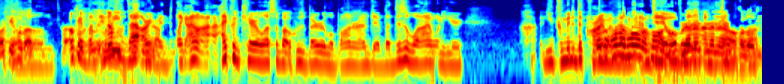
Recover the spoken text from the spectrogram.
Okay, hold up. Um, Uh, okay, but me- enough me of that up. argument. Like I don't, I, I could care less about who's better, LeBron or MJ. But this is what I want to hear. You committed the crime on, of hold on, having hold on, MJ hold on. over. No, no, no, no, no, hold on.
